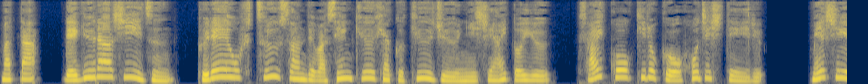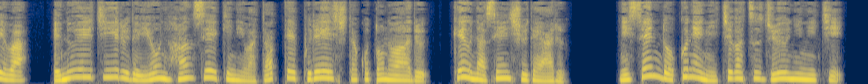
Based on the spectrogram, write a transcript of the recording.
また、レギュラーシーズン、プレーオフ通算では1992試合という最高記録を保持している。メシエは NHL で4半世紀にわたってプレーしたことのあるケウナ選手である。2006年1月12日、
